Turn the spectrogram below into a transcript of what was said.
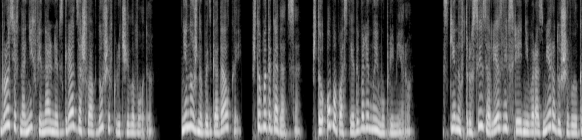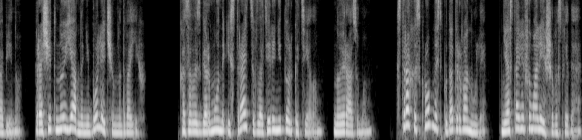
Бросив на них финальный взгляд, зашла в душ и включила воду, не нужно быть гадалкой, чтобы догадаться, что оба последовали моему примеру. Скинув трусы, залезли в среднего размера душевую кабину, рассчитанную явно не более чем на двоих. Казалось, гормоны и страсть завладели не только телом, но и разумом. Страх и скромность куда-то рванули, не оставив и малейшего следа.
